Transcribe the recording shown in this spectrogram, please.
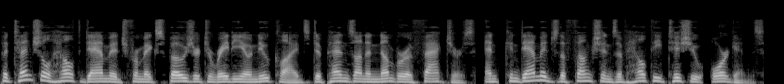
Potential health damage from exposure to radionuclides depends on a number of factors, and can damage the functions of healthy tissue, organs.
